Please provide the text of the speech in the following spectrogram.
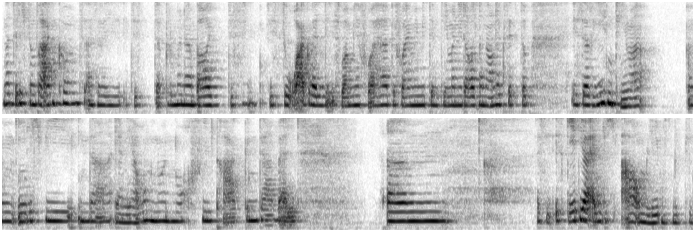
natürlich zum Tragen kommt. Also das, der Blumenanbau, das ist so arg, weil es war mir vorher, bevor ich mich mit dem Thema nicht auseinandergesetzt habe, ist ein Riesenthema. Ähm, ähnlich wie in der Ernährung, nur noch viel tragender, weil ähm, es, es geht ja eigentlich auch um Lebensmittel,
